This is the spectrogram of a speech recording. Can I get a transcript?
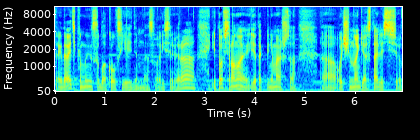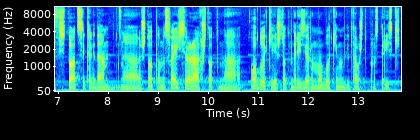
так давайте-ка мы с облаков съездим на свои сервера. И то все равно, я так понимаю, что э, очень многие остались в ситуации, когда э, что-то на своих серверах, что-то на облаке, что-то на резервном облаке, ну, для того, чтобы просто риски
